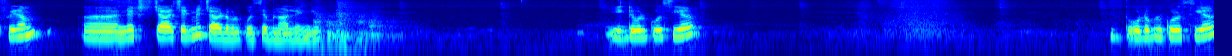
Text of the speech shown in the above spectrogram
फिर हम नेक्स्ट चार चेन में चार डबल क्रोशिया बना लेंगे। एक डबल क्रोशिया दो डबल क्रोशिया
